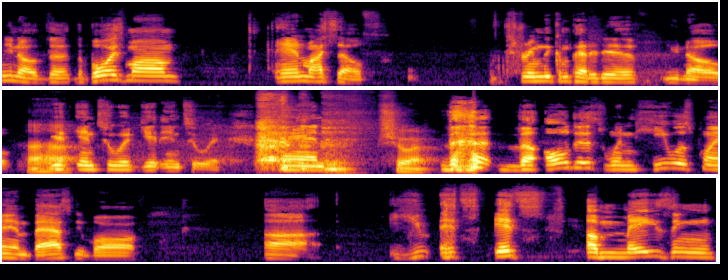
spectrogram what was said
you know, the the boys' mom and myself, extremely competitive. You know, Uh-huh. get into it, get into it, and Sure. the the oldest when he was playing basketball uh you it's it's amazing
